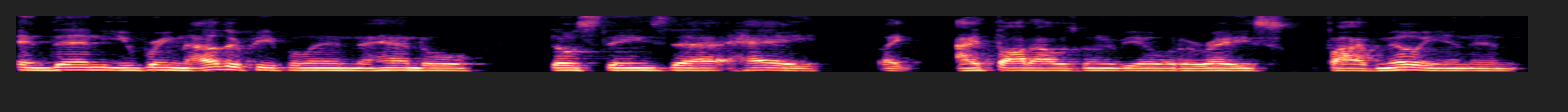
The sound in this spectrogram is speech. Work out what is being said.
and then you bring the other people in to handle those things that, hey, like I thought I was going to be able to raise five million, and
